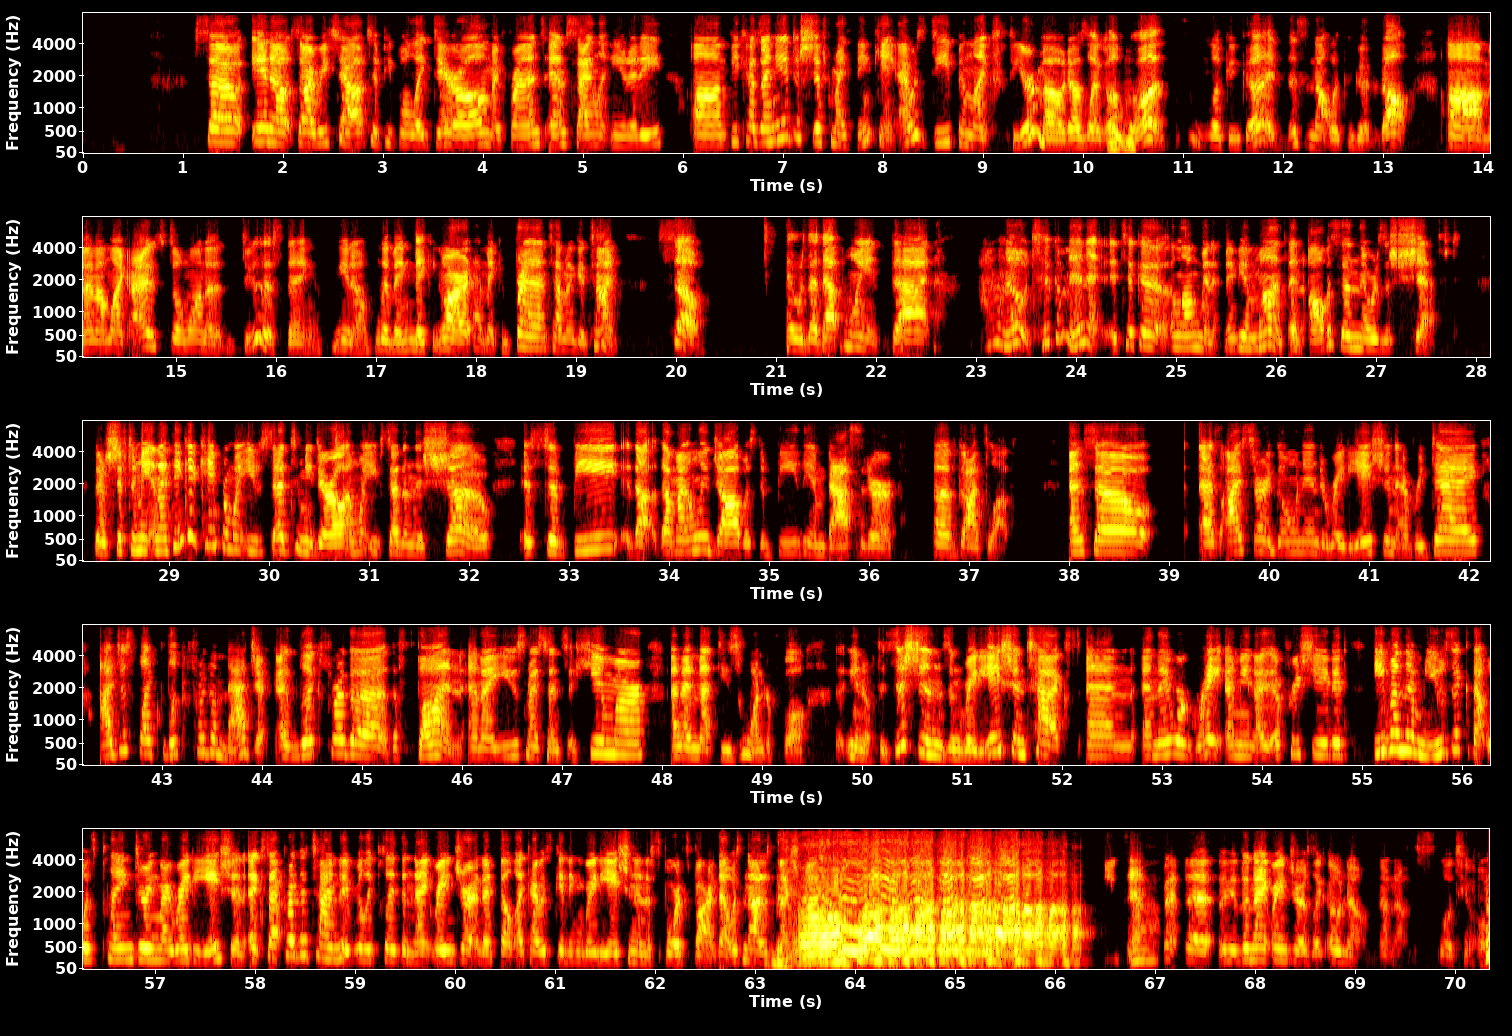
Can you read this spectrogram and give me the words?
So, you know, so I reached out to people like Daryl and my friends and Silent Unity um, because I needed to shift my thinking. I was deep in like fear mode. I was like, oh, mm-hmm. God, this is looking good. This is not looking good at all. Um, and I'm like, I still want to do this thing, you know, living, making art, making friends, having a good time. So it was at that point that I don't know, it took a minute. It took a, a long minute, maybe a month. And all of a sudden there was a shift. There was a shift in me. And I think it came from what you said to me, Daryl, and what you've said in this show is to be that, that my only job was to be the ambassador of God's love. And so as I started going into radiation every day, I just like looked for the magic. I looked for the the fun, and I used my sense of humor. And I met these wonderful, you know, physicians and radiation techs, and and they were great. I mean, I appreciated even the music that was playing during my radiation, except for the time they really played the Night Ranger, and I felt like I was getting radiation in a sports bar. That was not as much fun. Oh. but the the Night Ranger was like, oh no, no, no, this is a little too old.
